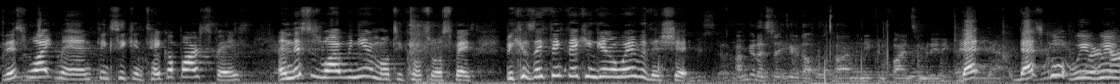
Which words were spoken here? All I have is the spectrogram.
this white man thinks he can take up our space, and this is why we need a multicultural space because they think they can get away with this shit. I'm gonna sit here the whole time and you can find somebody to kick me. That that's cool. We We're we not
